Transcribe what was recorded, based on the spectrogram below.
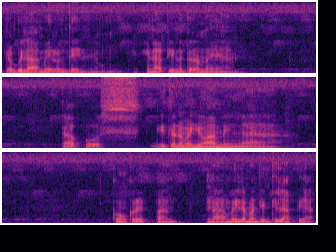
kabila meron din yung inati na drum na yan. Tapos ito naman yung aming ah, concrete pond na may laman din tilapia.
